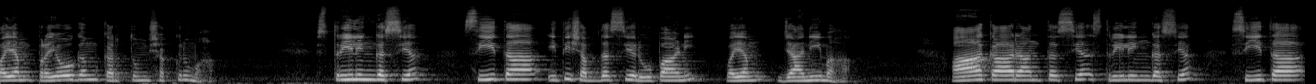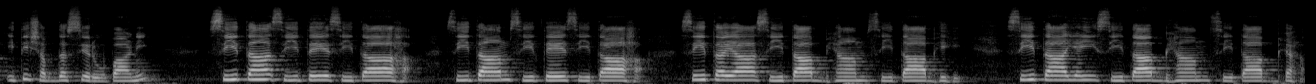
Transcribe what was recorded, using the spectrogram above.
वयं प्रयोगं कर्तुं शक्नुमः। स्त्रीलिङ्गस्य सीता इति शब्दस्य रूपाणि वयं जानीमः। आकारान्तस्य स्त्रीलिङ्गस्य सीता इति शब्दस्य रूपाणि सीता सीते सीताः, सीतां सीते सीताः, सीतया सीताभ्यां सीताभिः, सीतायै सीताभ्यां सीताभ्यः,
